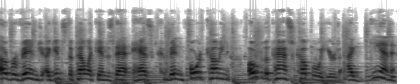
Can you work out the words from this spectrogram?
of revenge against the Pelicans that has been forthcoming over the past couple of years. Again,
